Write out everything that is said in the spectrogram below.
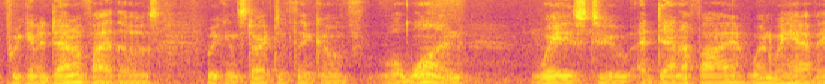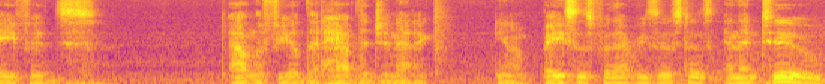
if we can identify those, we can start to think of well, one ways to identify when we have aphids out in the field that have the genetic you know basis for that resistance, and then two,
